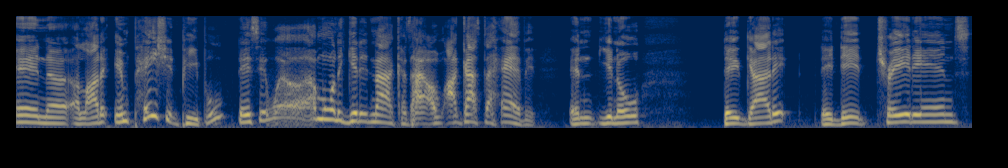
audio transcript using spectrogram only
And uh, a lot of impatient people, they say, well, I'm going to get it now because I, I got to have it. And, you know, they got it. They did trade-ins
